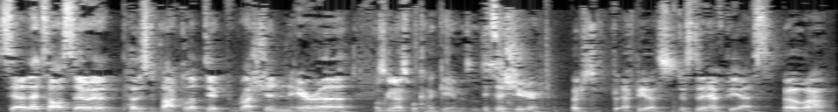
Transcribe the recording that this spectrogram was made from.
So that's also a post-apocalyptic Russian era. I was gonna ask, what kind of game is this? It's a shooter, oh, just FPS. just an FPS. Oh wow.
